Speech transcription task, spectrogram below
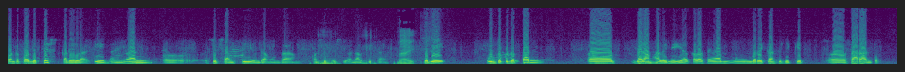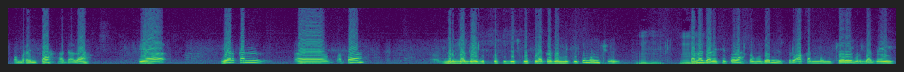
kontraproduktif sekali lagi dengan uh, substansi undang-undang konstitusional hmm. kita. Baik. Jadi untuk ke depan uh, dalam hal ini ya, kalau saya memberikan sedikit uh, saran untuk pemerintah adalah ya biarkan uh, apa berbagai diskusi-diskusi akademik itu muncul. Mm-hmm. Mm-hmm. Karena dari situlah kemudian justru akan muncul berbagai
